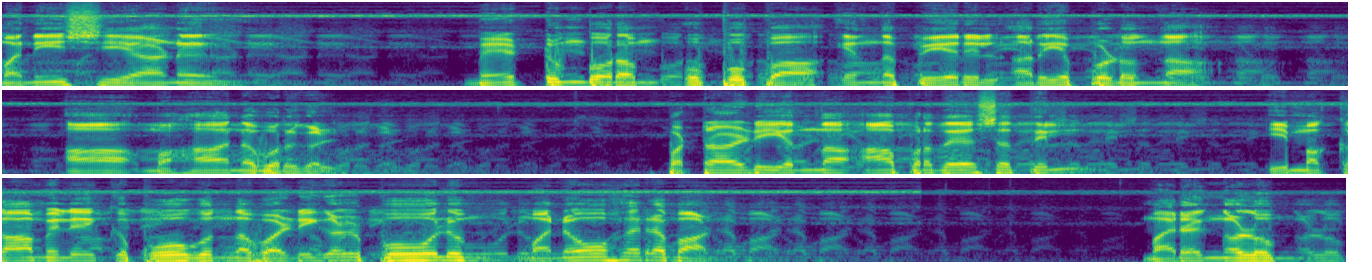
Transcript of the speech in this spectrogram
മനീഷിയാണ് മേട്ടുംപുറം ഉപ്പുപ്പ എന്ന പേരിൽ അറിയപ്പെടുന്ന ആ മഹാനവറുകൾ. പട്ടാഴി എന്ന ആ പ്രദേശത്തിൽ ഈ മക്കാമിലേക്ക് പോകുന്ന വഴികൾ പോലും മനോഹരമാണ്. മരങ്ങളും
